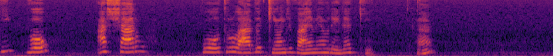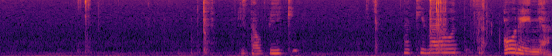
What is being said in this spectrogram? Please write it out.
E vou achar o, o outro lado aqui, onde vai a minha orelha aqui, tá? Aqui tá o pique. Aqui vai a outra orelha.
